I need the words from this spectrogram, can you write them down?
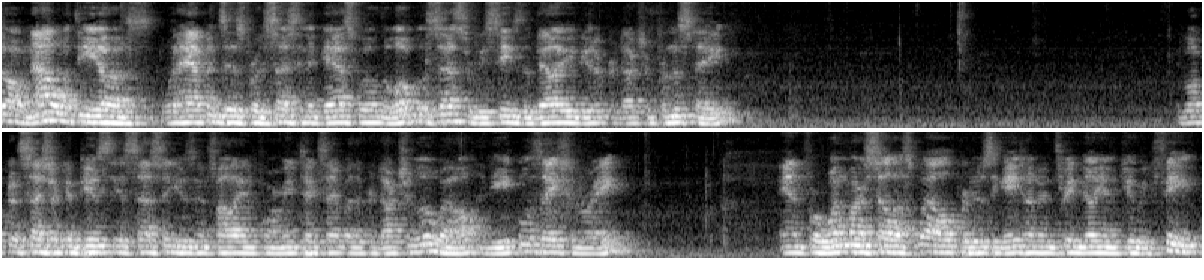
So now what the uh, what happens is for assessing a gas well, the local assessor receives the value of unit production from the state. The local assessor computes the assessor using the following formula, takes that by the production of the well and the equalization rate. And for one Marcellus well producing 803 million cubic feet,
